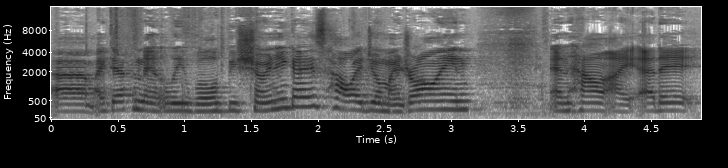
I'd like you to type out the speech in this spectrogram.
um, I definitely will be showing you guys how I do my drawing and how I edit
